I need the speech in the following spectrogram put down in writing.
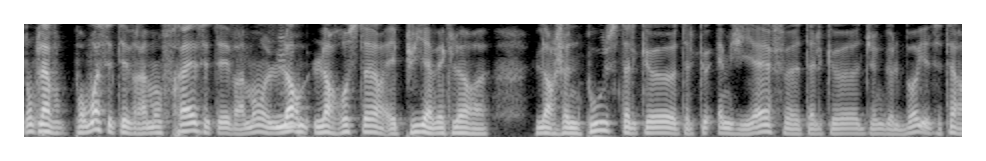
Donc là, pour moi, c'était vraiment frais, c'était vraiment leur leur roster et puis avec leur euh, leurs jeunes pousses tels que tels que MJF, euh, tels que Jungle Boy, etc.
